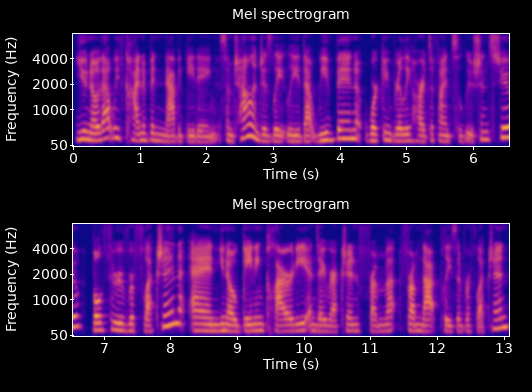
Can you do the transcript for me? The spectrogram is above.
you know that we've kind of been navigating some challenges lately that we've been working really hard to find solutions to, both through reflection and, you know, gaining clarity and direction from from that place of reflection,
